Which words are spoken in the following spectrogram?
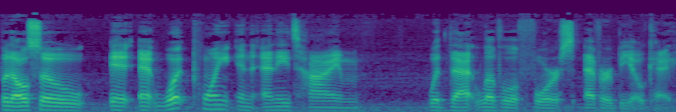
But also, it, at what point in any time would that level of force ever be okay?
